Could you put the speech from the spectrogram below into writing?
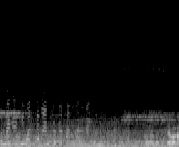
पण माझ्या जिवंत माणसाचा सातबारा नाही बनू शकत होता. हे बघा.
